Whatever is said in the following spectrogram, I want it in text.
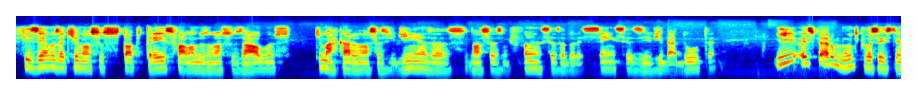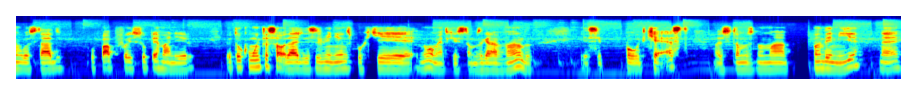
fizemos aqui os nossos top 3, falamos dos nossos álbuns que marcaram nossas vidinhas, as nossas infâncias, adolescências e vida adulta. E eu espero muito que vocês tenham gostado. O papo foi super maneiro. Eu tô com muita saudade desses meninos porque no momento que estamos gravando esse podcast, nós estamos numa pandemia, né?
